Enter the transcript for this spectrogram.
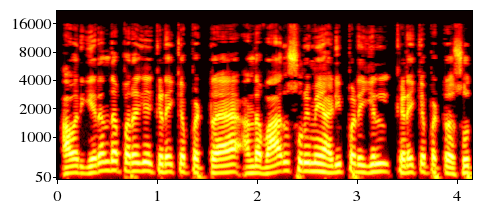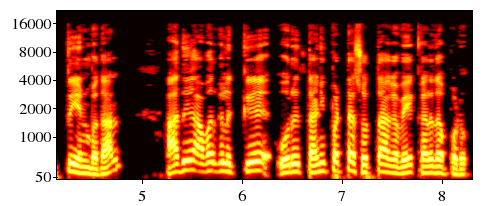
அவர் இறந்த பிறகு கிடைக்கப்பெற்ற அந்த வாரிசுரிமை அடிப்படையில் கிடைக்கப்பெற்ற சொத்து என்பதால் அது அவர்களுக்கு ஒரு தனிப்பட்ட சொத்தாகவே கருதப்படும்.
